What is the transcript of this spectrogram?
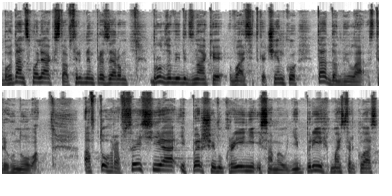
Богдан Смоляк став срібним призером. Бронзові відзнаки Васі Ткаченко та Данила Стригунова. Автограф-сесія і перший в Україні, і саме у Дніпрі майстер-клас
